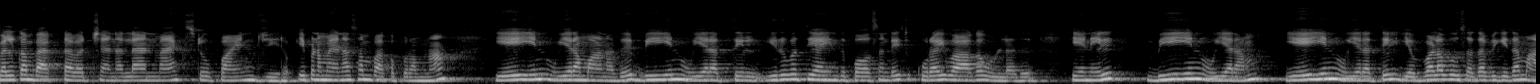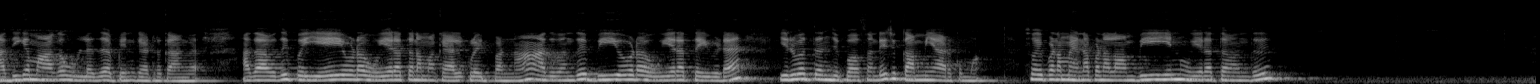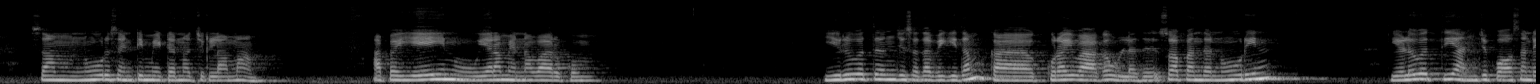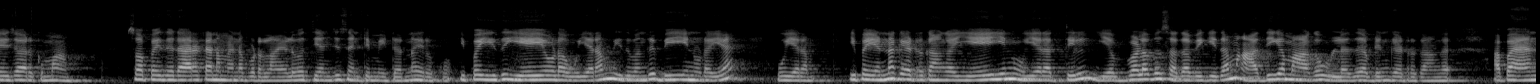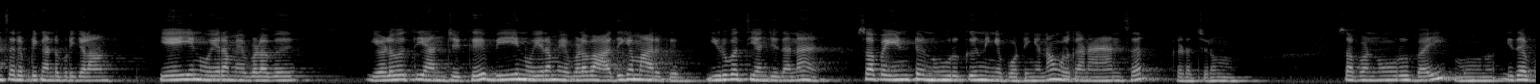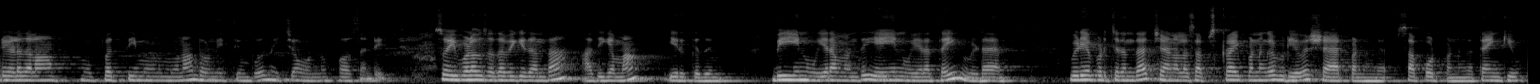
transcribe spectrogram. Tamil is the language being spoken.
Welcome back to our channel Land Max two point zero இப்போ நம்ம என்ன சம் பார்க்க போகிறோம்னா ஏயின் உயரமானது பியின் உயரத்தில் இருபத்தி ஐந்து பர்சன்டேஜ் குறைவாக உள்ளது. எனில் பியின் உயரம் ஏயின் உயரத்தில் எவ்வளவு சதவிகிதம் அதிகமாக உள்ளது அப்படின்னு கேட்டிருக்காங்க. அதாவது இப்போ ஏயோட உயரத்தை நம்ம கால்குலேட் பண்ணால் அது வந்து பியோட உயரத்தை விட இருபத்தஞ்சி பர்சன்டேஜ் கம்மியாக இருக்குமா? ஸோ இப்போ நம்ம என்ன பண்ணலாம்? பியின் உயரத்தை வந்து சம் நூறு சென்டிமீட்டர்னு வச்சுக்கலாமா? அப்போ ஏயின் உயரம் என்னவாக இருக்கும்? இருபத்தஞ்சு சதவிகிதம் க குறைவாக உள்ளது. ஸோ அப்போ அந்த நூறின் எழுபத்தி அஞ்சு பர்சன்டேஜாக இருக்குமா? ஸோ அப்போ இது டேரெக்டாக நம்ம என்ன போடலாம்? எழுபத்தி அஞ்சு சென்டிமீட்டர்னு இருக்கும். இப்போ இது ஏயோட உயரம் இது வந்து பியினுடைய உயரம். இப்போ என்ன கேட்டிருக்காங்க? ஏயின் உயரத்தில் எவ்வளவு சதவிகிதம் அதிகமாக உள்ளது அப்படின்னு கேட்டிருக்காங்க. அப்போ ஆன்சர் எப்படி கண்டுபிடிக்கலாம்? ஏயின் உயரம் எவ்வளவு? எழுபத்தி அஞ்சுக்கு. பியின் உயரம் எவ்வளவு அதிகமாக இருக்குது இருபத்தி அஞ்சு தானே? ஸோ அப்போ இன்ட்டு நூறுக்குன்னு நீங்கள் போட்டிங்கன்னா உங்களுக்கான ஆன்சர் கிடச்சிரும். ஸோ அப்போ நூறு பை மூணு. இதை எப்படி எழுதலாம்? முப்பத்தி மூணு மூணா தொண்ணூற்றி ஒம்பது மிச்சம் ஒன்று பர்சன்டேஜ் ஸோ இவ்வளவு சதவிகிதம் தான் அதிகமாக இருக்குது. பியின் உயரம் வந்து ஏயின் உயரத்தை விட. வீடியோ பிடிச்சிருந்தா சேனலை சப்ஸ்கிரைப் பண்ணுங்கள் வீடியோவை ஷேர் பண்ணுங்கள் சப்போர்ட் பண்ணுங்கள் தேங்க்யூ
